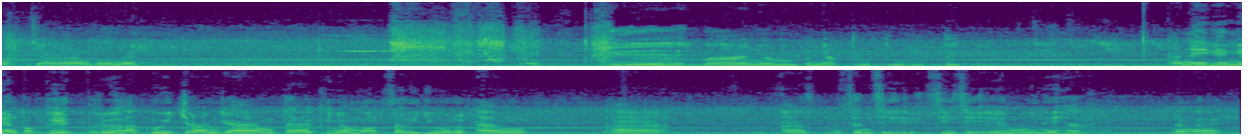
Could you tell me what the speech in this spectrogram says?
អស់ចាបងប្អូននេះអូខេបាទខ្ញុំប្រញាប់ត្រួសត្រាសបន្តិចអានេះវាមានប្រភេទរើសអាគុយច្រើនយ៉ាងតែខ្ញុំអត់សូវយល់ខាងអាអាម៉ាស៊ីន CCA មួយនេះណាហ្នឹងហើយ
